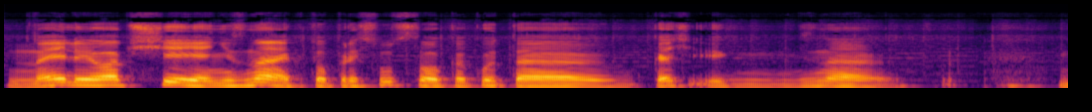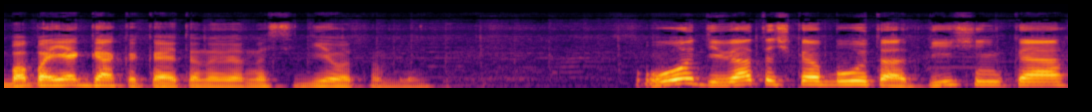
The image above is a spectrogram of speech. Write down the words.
На или вообще, я не знаю, кто присутствовал, какой-то, не знаю, Баба-Яга какая-то, наверное, сидела там, блин. О, девяточка будет, отличненько.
